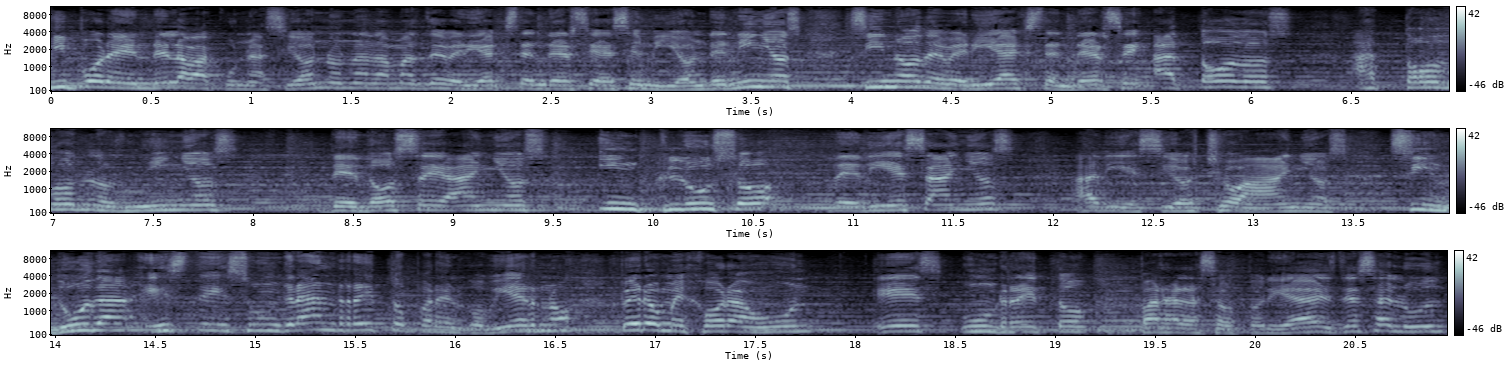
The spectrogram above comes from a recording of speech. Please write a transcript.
Y por ende la vacunación no nada más debería extenderse a ese millón de niños, sino debería extenderse a todos, a todos los niños de 12 años, incluso de 10 años a 18 años. Sin duda, este es un gran reto para el gobierno, pero mejor aún, es un reto para las autoridades de salud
